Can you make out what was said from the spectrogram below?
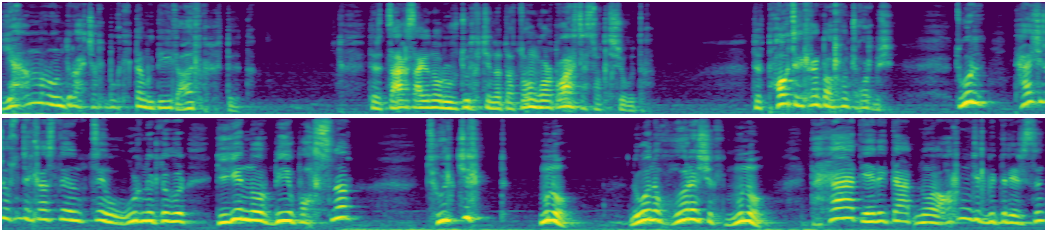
ямар өндөр ач холбогдолтой гэдгийг л ойлгох хэрэгтэй гэдэг. Тэр загас агнуур үржүүлэх чинь одоо 103 дугаар ч асуудал шүү гэдэг. Тэр тоог цахилгаанд болох нь чухал биш. Зүгээр таашир усан цахилгааны үндсийн үр нөлөөгөөр гигэн нуур бий болсноор цөлжилт мөн үү? Нөгөө нэг хуурайшил мөн үү? Дахиад яригадаад нөгөө олон жил бид нар ярьсан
